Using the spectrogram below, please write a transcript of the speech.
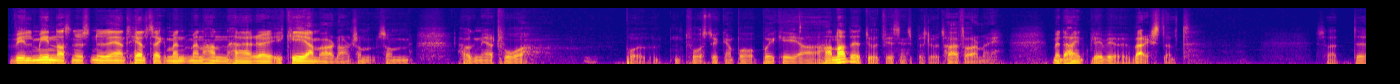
Eh, vill minnas, nu, nu är jag inte helt säker, men, men han här eh, Ikea-mördaren som, som högg ner två, på, två stycken på, på Ikea. Han hade ett utvisningsbeslut har jag för mig. Men det har inte blivit verkställt. Så att, eh,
